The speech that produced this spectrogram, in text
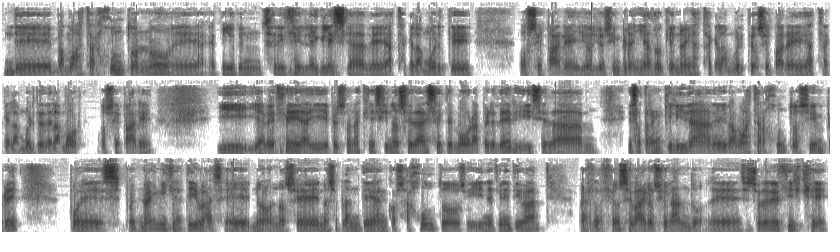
de vamos a estar juntos, ¿no? Eh, aquello que se dice en la iglesia de hasta que la muerte os separe. Yo, yo siempre añado que no es hasta que la muerte os separe, es hasta que la muerte del amor os separe. Y, a veces hay personas que si no se da ese temor a perder y se da esa tranquilidad de vamos a estar juntos siempre, pues, pues no hay iniciativas, eh, no, no, se, no se plantean cosas juntos y, en definitiva, la relación se va erosionando. Eh, se suele decir que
